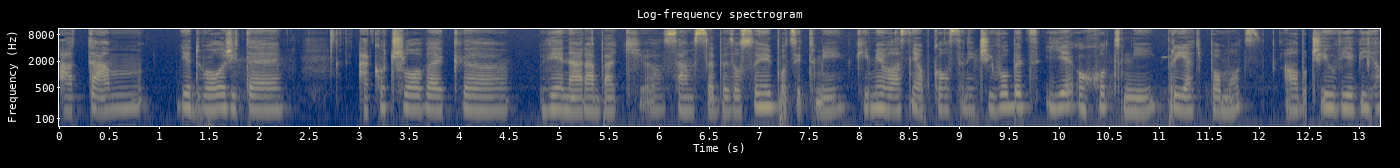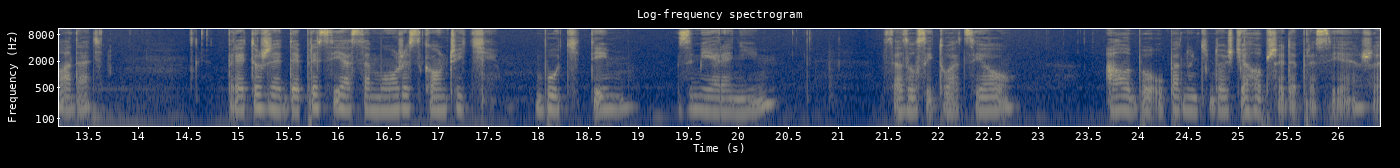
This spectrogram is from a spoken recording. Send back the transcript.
A tam je dôležité, ako človek vie narábať e, sám v sebe so svojimi pocitmi, kým je vlastne obkolesený, či vôbec je ochotný prijať pomoc, alebo či ju vie vyhľadať. Pretože depresia sa môže skončiť buď tým zmierením sa so situáciou, alebo upadnúť do ešte hlbšej depresie, že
